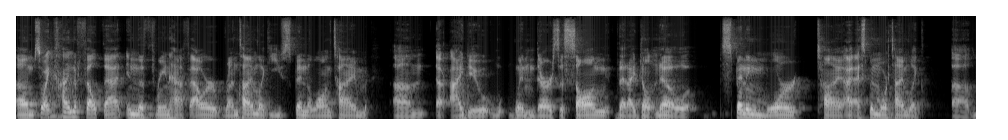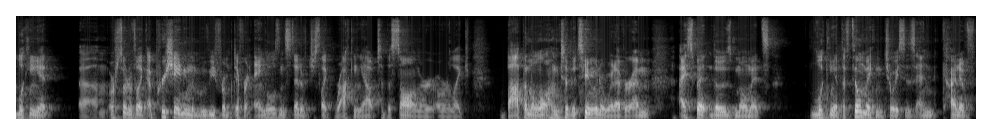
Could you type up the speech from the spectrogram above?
Um, so I kind of felt that in the three and a half hour runtime, like you spend a long time. Um, I do when there's a song that I don't know, spending more time. I, I spend more time like uh, looking at um, or sort of like appreciating the movie from different angles instead of just like rocking out to the song or or like bopping along to the tune or whatever. I'm I spent those moments looking at the filmmaking choices and kind of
